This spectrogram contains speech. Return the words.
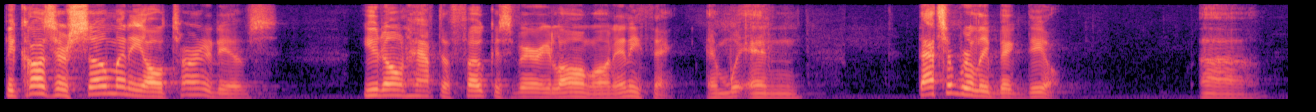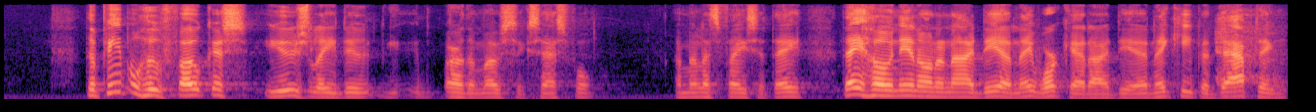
because there's so many alternatives, you don't have to focus very long on anything, and we, and that's a really big deal. Uh, the people who focus usually do are the most successful. I mean, let's face it, they, they hone in on an idea and they work that idea and they keep adapting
